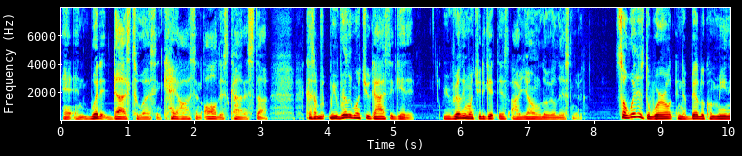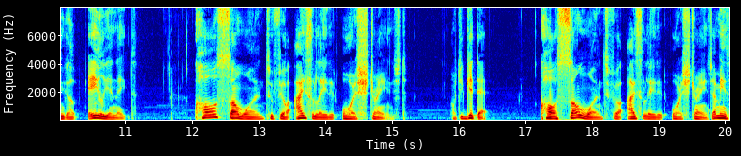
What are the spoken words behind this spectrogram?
and, and what it does to us and chaos and all this kind of stuff. Because we really want you guys to get it. We really want you to get this, our young, loyal listeners. So, what is the world and the biblical meaning of alienate? Cause someone to feel isolated or estranged. Want you get that. Cause someone to feel isolated or estranged. That means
